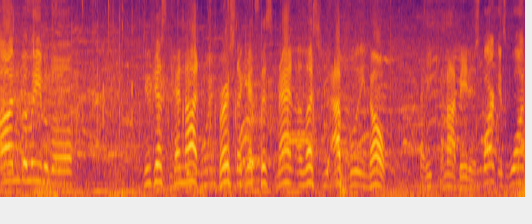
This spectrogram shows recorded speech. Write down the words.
Unbelievable. Unbelievable. You just cannot burst against this man unless you absolutely know that he cannot beat it. Spark is one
